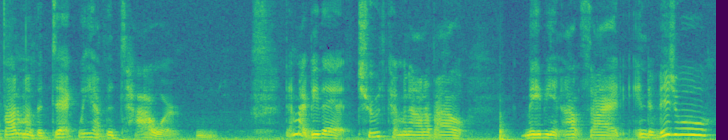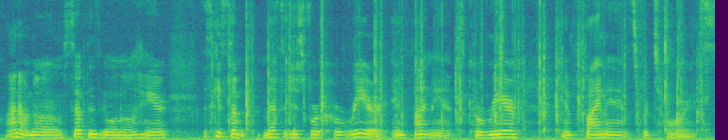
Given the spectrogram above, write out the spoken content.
Bottom of the deck, we have the tower. That might be that truth coming out about maybe an outside individual. I don't know. Something's going on here. Let's get some messages for career and finance. Career and finance for Taurus.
